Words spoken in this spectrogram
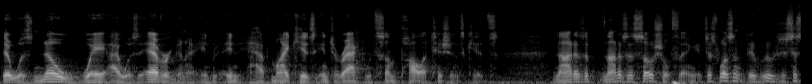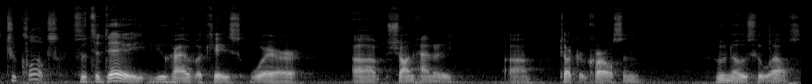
there was no way I was ever going to have my kids interact with some politician's kids. Not as a not as a social thing. It just wasn't. It was just too close. So today you have a case where uh, Sean Hannity, uh, Tucker Carlson, who knows who else,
